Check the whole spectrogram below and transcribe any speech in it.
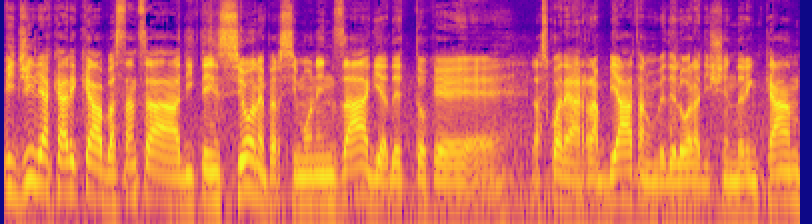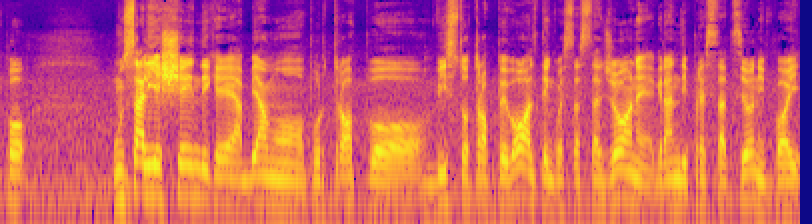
Vigilia carica abbastanza di tensione per Simone Inzaghi, ha detto che la squadra è arrabbiata, non vede l'ora di scendere in campo. Un sali e scendi che abbiamo purtroppo visto troppe volte in questa stagione, grandi prestazioni, poi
